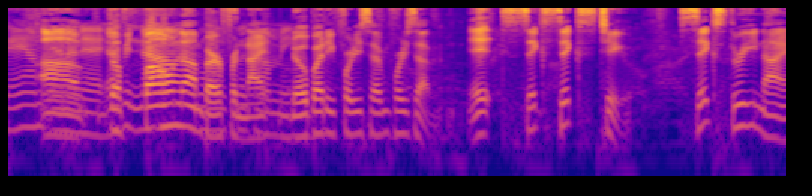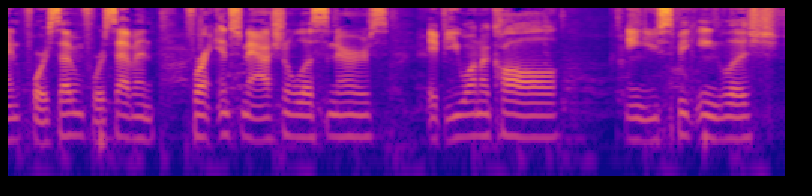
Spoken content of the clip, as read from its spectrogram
Damn Um, internet. the Every phone number for me. nobody 4747. It's 662 639 4747 for international listeners. If you want to call and you speak English,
